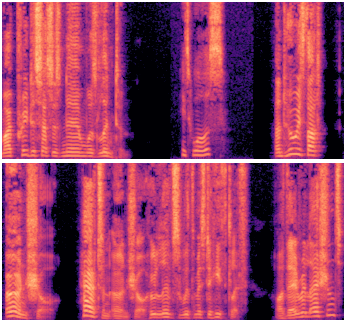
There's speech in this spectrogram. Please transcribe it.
my predecessor's name was Linton. It was. And who is that Earnshaw, Hareton Earnshaw, who lives with Mr. Heathcliff? Are they relations?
